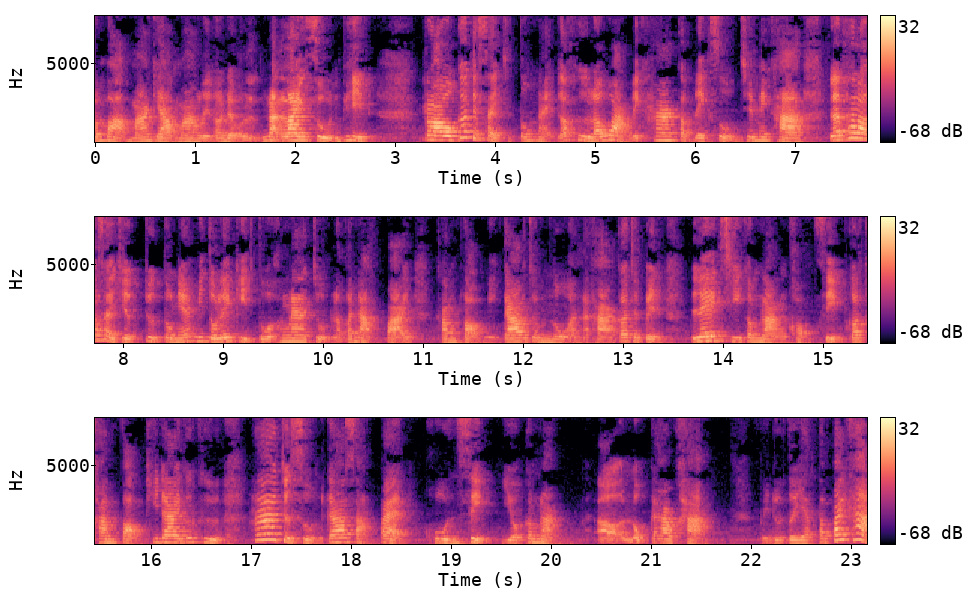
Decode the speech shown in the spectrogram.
ลำบากมากยาวมากเลยเนาะเดี๋ยวไล่ศูนย์ผิด เราก็จะใส่จุดตรงไหนก็คือระหว่างเลข 5 กับเลข 0 ใช่ไหมคะ แล้วถ้าเราใส่จุดจุดตรงนี้มีตัวเลขกี่ตัวข้างหน้าจุด แล้วก็นับไปคำตอบมี 9จำนวนนะคะ ก็จะเป็นเลขชี้กำลังของ 10 ก็คำตอบที่ได้ก็คือ 5.0938คูณ10 ยกกำลังลบ 9 ค่ะ ไปดูตัวอย่างต่อไปค่ะ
